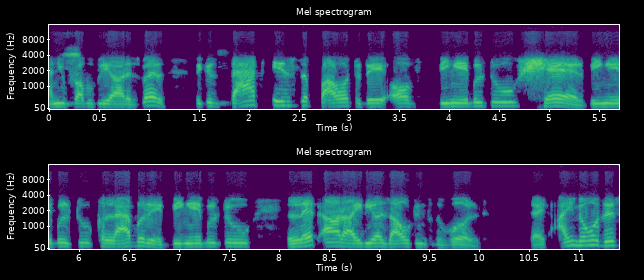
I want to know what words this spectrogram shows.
and you mm-hmm. probably are as well because mm-hmm. that is the power today of being able to share being able to collaborate being able to let our ideas out into the world right? I know this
